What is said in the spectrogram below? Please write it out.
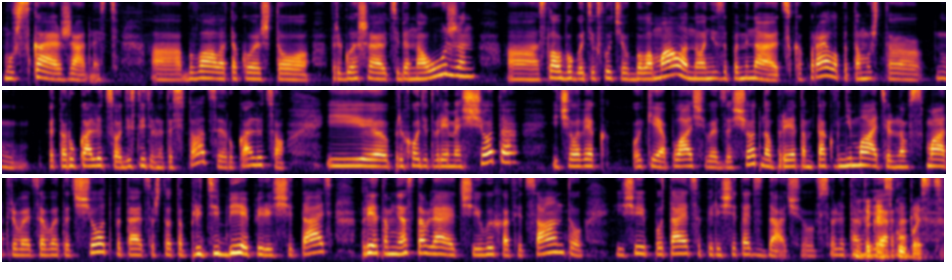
мужская жадность. А, бывало такое, что приглашают тебя на ужин, а, слава богу, этих случаев было мало, но они запоминаются, как правило, потому что ну, это рука-лицо, действительно, это ситуация рука-лицо. И приходит время счета, и человек окей, оплачивает за счет, но при этом так внимательно всматривается в этот счет, пытается что-то при тебе пересчитать, при этом не оставляет чаевых официанту, еще и пытается пересчитать сдачу. Все ли там ну, такая скупость.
